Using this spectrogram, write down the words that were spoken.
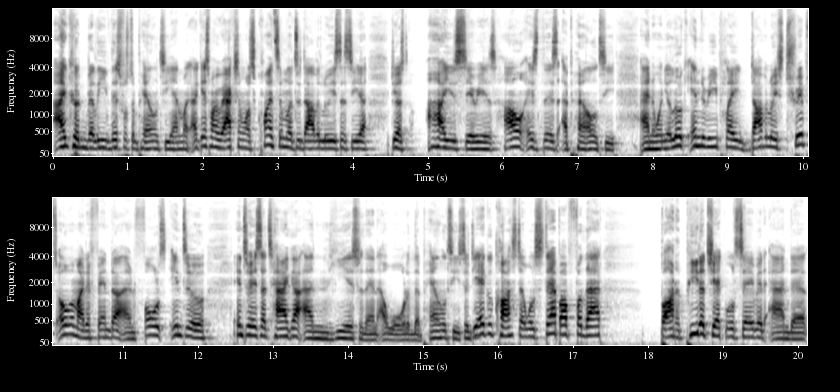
I couldn't believe this was a penalty and my, I guess my reaction was quite similar to David Luiz here just are you serious? How is this a penalty? And when you look in the replay, David Luiz trips over my defender and falls into into his attacker, and he is then awarded the penalty. So Diego Costa will step up for that, but Peter Cech will save it, and uh,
